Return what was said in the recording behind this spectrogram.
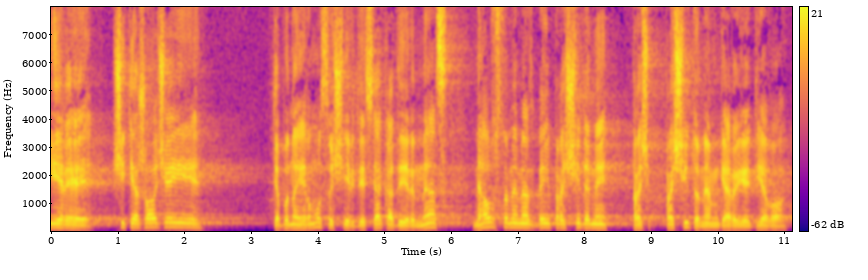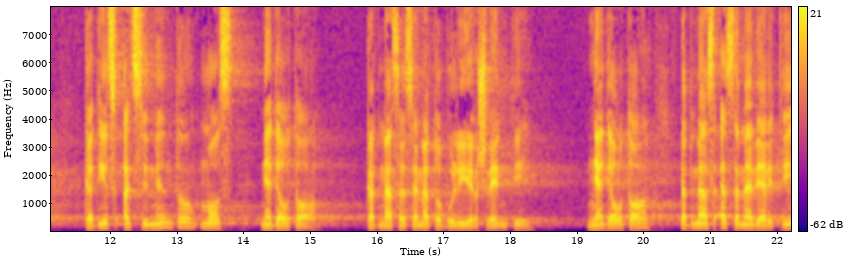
ir šitie žodžiai te būna ir mūsų širdise, kad ir mes melstumėmės bei prašydami, praš, prašytumėm gerojo Dievo, kad jis atsimintų mus ne dėl to, kad mes esame tobuli ir šventi, ne dėl to, kad mes esame verti,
